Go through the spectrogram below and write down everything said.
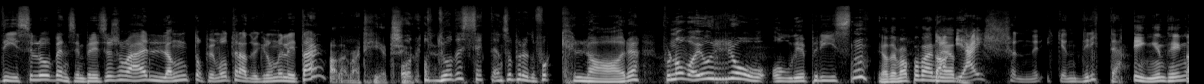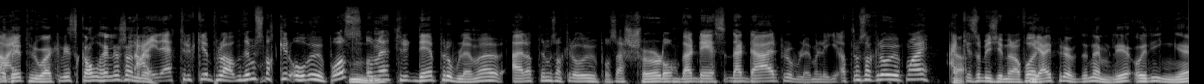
diesel- og bensinpriser som er langt oppimot 30 kroner literen. Ja, det har vært helt sjukt. og du hadde sett en som prøvde å forklare For nå var jo råoljeprisen Ja, den var på vei da, ned. Jeg skjønner ikke en dritt, jeg. Ingenting, og det tror jeg ikke vi skal heller, skjønner Nei, du. jeg tror ikke planen De snakker over huet på oss, Mm. og jeg tror det problemet er at de snakker over huet på seg sjøl òg. Det, det, det er der problemet ligger. At de snakker over huet på meg, er Ja. ikke så bekymra for. Jeg prøvde nemlig å ringe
